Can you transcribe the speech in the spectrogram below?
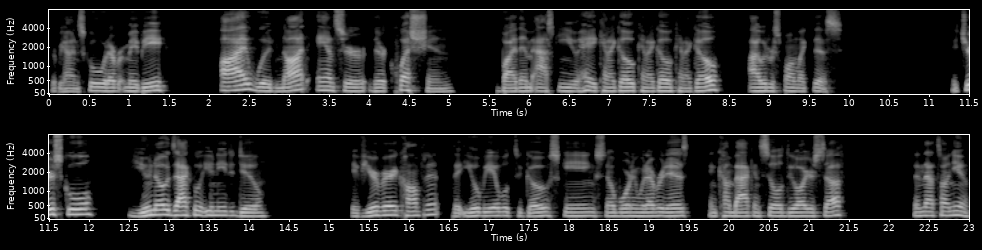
they're behind school, whatever it may be, I would not answer their question by them asking you, Hey, can I go? Can I go? Can I go? I would respond like this It's your school. You know exactly what you need to do if you're very confident that you'll be able to go skiing, snowboarding, whatever it is, and come back and still do all your stuff, then that's on you.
